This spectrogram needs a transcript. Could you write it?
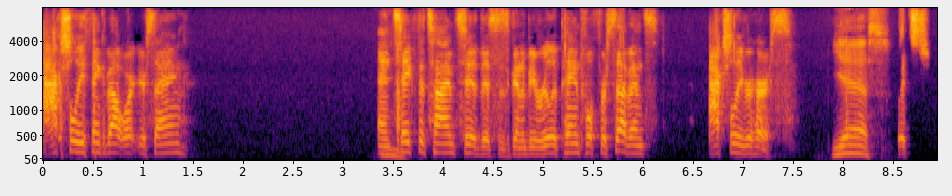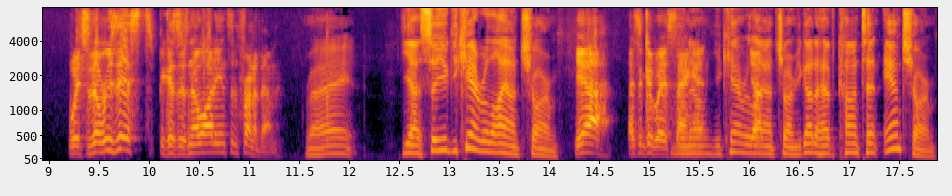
actually think about what you're saying, and take the time to. This is going to be really painful for sevens. Actually rehearse, Yes. which which they'll resist because there's no audience in front of them. Right. Yeah. So you, you can't rely on charm. Yeah, that's a good way of You know, it. you can't rely Yeah. on charm. You got to have content and charm.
